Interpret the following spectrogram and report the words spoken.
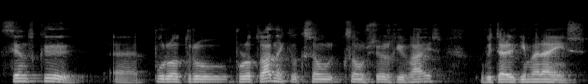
sendo que, por, outro, por outro lado, naquilo que são, que são os seus rivais, o Vitória de Guimarães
